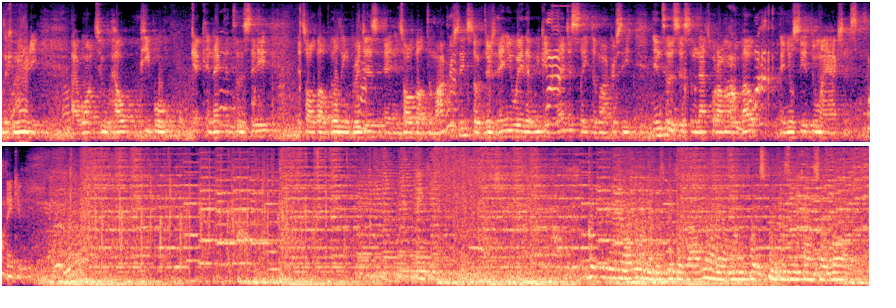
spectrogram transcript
the community. I want to help people get connected to the city. It's all about building bridges and it's all about democracy. So if there's any way that we can legislate democracy into the system, that's what I'm all about. And you'll see it through my actions. Thank you. Thank you. Good evening, everyone. My name is Victor Davila. I am running for the Springfield City Council at law.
